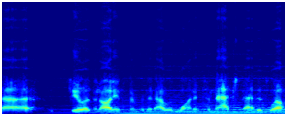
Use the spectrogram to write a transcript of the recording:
uh, feel as an audience member that I would want it to match that as well.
